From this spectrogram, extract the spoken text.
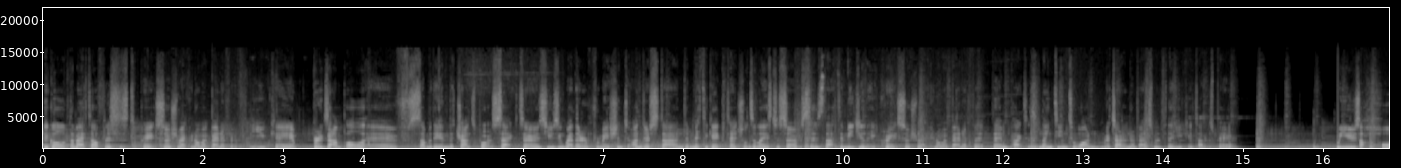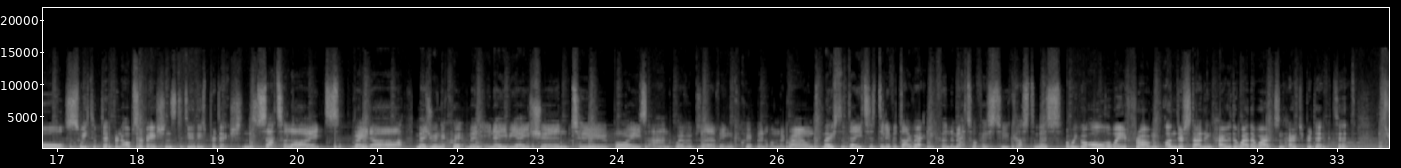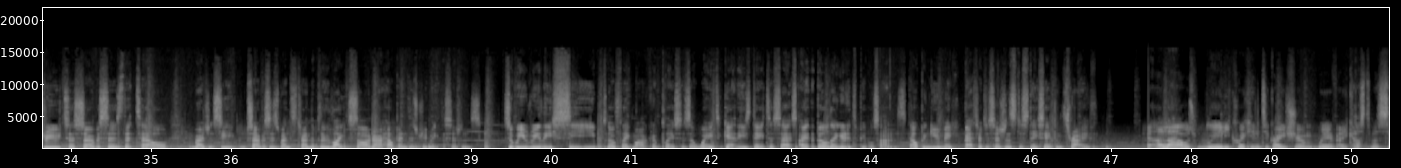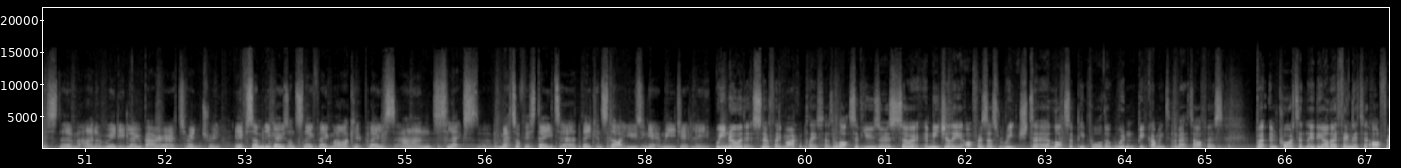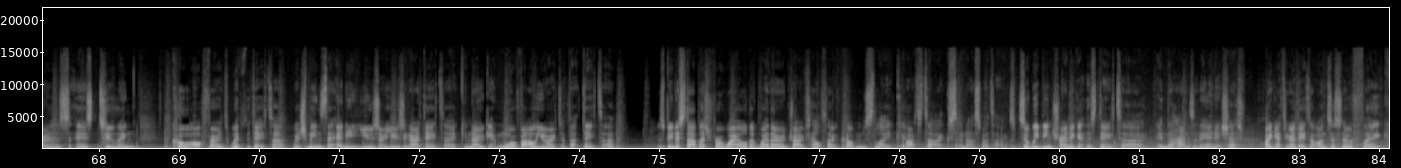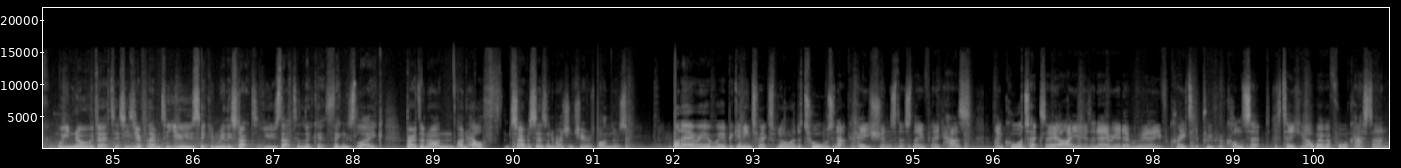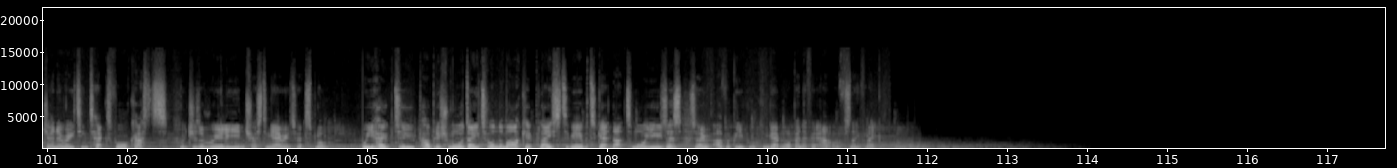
The goal of the Met Office is to create socio-economic benefit for the UK. For example, if somebody in the transport sector is using weather information to understand and mitigate potential delays to services, that immediately creates socio-economic benefit. The impact is a 19 to 1 return on investment for the UK taxpayer. We use a whole suite of different observations to do these predictions. Satellites, radar, measuring equipment in aviation to buoys and weather observing equipment on the ground. Most of the data is delivered directly from the Met Office to customers. We go all the way from understanding how the weather works and how to predict it, through to services that tell emergency services when to turn the blue lights on or help industry make decisions. So we really see Snowflake Marketplace as a way to get these data sets out the building and into people's hands, helping you make better decisions to stay safe and thrive. It allows really quick integration with a customer system and a really low barrier to entry. If somebody goes on Snowflake Marketplace and selects Met Office data, they can start using it immediately. We know that Snowflake Marketplace has lots of users, so it immediately offers us reach to lots of people that wouldn't be coming to the Met Office. But importantly, the other thing that it offers is tooling co-offered with the data, which means that any user using our data can now get more value out of that data it's been established for a while that weather drives health outcomes like heart attacks and asthma attacks. So we've been trying to get this data in the hands of the NHS. By getting our data onto Snowflake, we know that it's easier for them to use. They can really start to use that to look at things like burden on, on health services and emergency responders. One area we're beginning to explore are the tools and applications that Snowflake has, and Cortex AI is an area that we've created a proof of concept, It's taking our weather forecasts and generating text forecasts, which is a really interesting area to explore. We hope to publish more data on the marketplace to be able to get that to more users so other people can get more benefit out of Snowflake.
